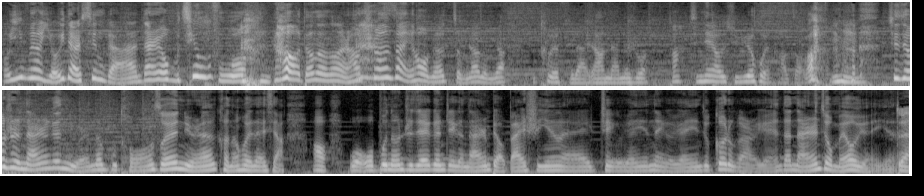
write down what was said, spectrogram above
我衣服要有一点性感，但是又不轻浮，然后等等等等。然后吃完饭以后，我们要怎么着怎么着，就特别复杂。然后男的说啊，今天要去约会，好走了。嗯，这就是男人跟女人的不同，所以女人可能会在想，哦，我我不能直接跟这个男人表白，是因为这个原因那个原因，就各种各样的原因，但男人就没有原因。对。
